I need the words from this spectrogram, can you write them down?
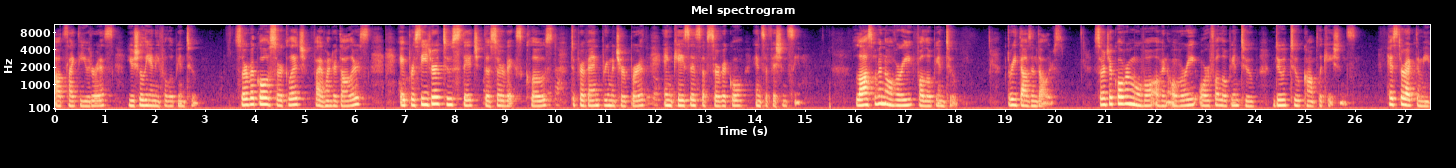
outside the uterus, usually in a fallopian tube. Cervical cerclage, $500. A procedure to stitch the cervix closed to prevent premature birth in cases of cervical insufficiency. Loss of an ovary fallopian tube, $3,000. surgical removal of an ovary or fallopian tube due to complications. Hysterectomy,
